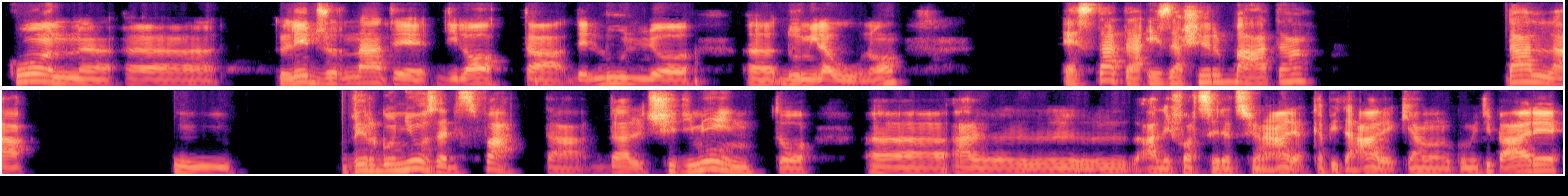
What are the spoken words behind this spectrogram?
con eh, le giornate di lotta del luglio eh, 2001, è stata esacerbata dalla mh, mhmm, vergognosa disfatta, dal cedimento uh, al, alle forze reazionarie, al capitale, chiamano come ti pare,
